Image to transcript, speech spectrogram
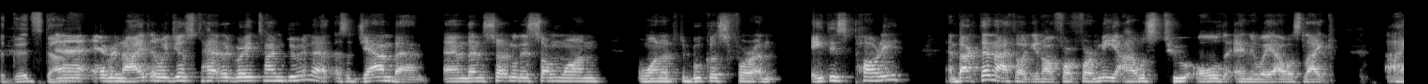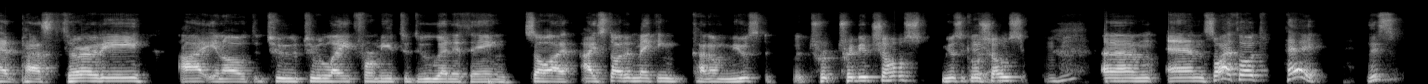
the good stuff. uh, every night, and we just had a great time doing that as a jam band. And then suddenly someone wanted to book us for an 80s party, And back then, I thought, you know, for for me, I was too old anyway. I was like, I had passed thirty. I, you know, too too late for me to do anything. So I I started making kind of music tri- tribute shows, musical Yeah. shows, Mhm. um, and so I thought, hey, this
